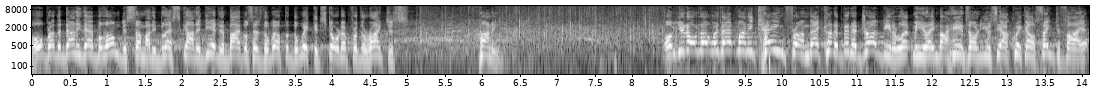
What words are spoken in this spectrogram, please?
Oh, Brother Donnie, that belonged to somebody. Bless God, it did. The Bible says the wealth of the wicked stored up for the righteous. Honey. Oh, you don't know where that money came from. That could have been a drug dealer. Let me lay my hands on you and see how quick I'll sanctify it.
